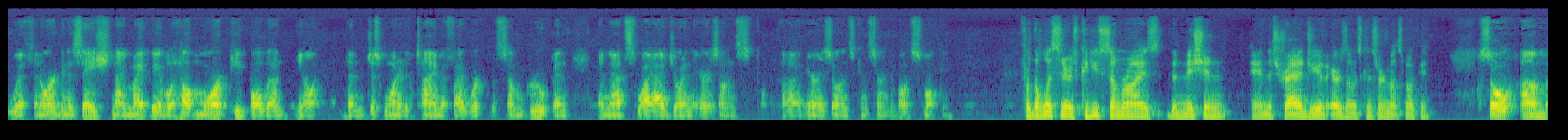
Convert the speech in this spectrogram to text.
with an organization, I might be able to help more people than you know than just one at a time if I worked with some group, and and that's why I joined the Arizonans uh, Arizonans concerned about smoking. For the listeners, could you summarize the mission and the strategy of Arizona's concerned about smoking? So, um,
